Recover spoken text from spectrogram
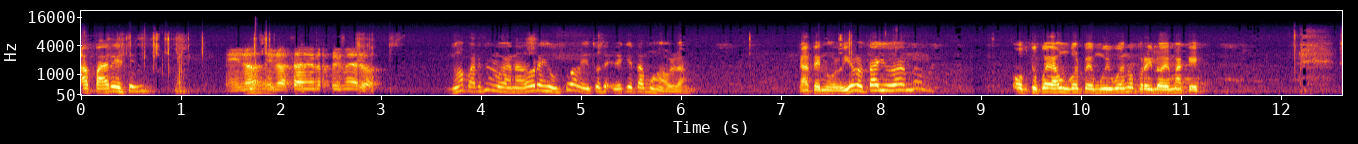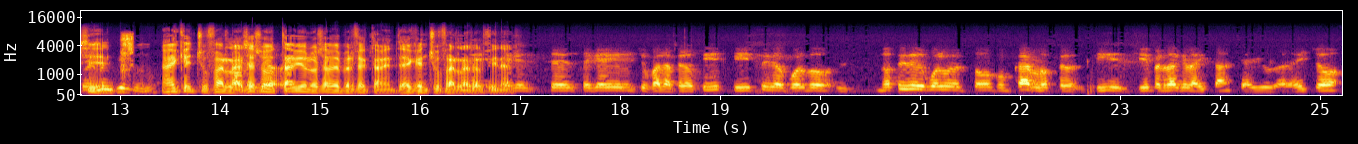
aparecen. Y no, y no están en los primeros. No aparecen los ganadores usuales. Entonces, ¿de qué estamos hablando? ¿La tecnología lo está ayudando? ¿O tú puedes dar un golpe muy bueno, pero ¿y lo demás qué? Sí, hay que enchufarlas, eso Octavio lo sabe perfectamente, hay que enchufarlas al final. Sé que, hay que enchufarlas, pero sí, sí estoy de acuerdo, no estoy de acuerdo del todo con Carlos, pero sí, sí es verdad que la distancia ayuda. De hecho,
